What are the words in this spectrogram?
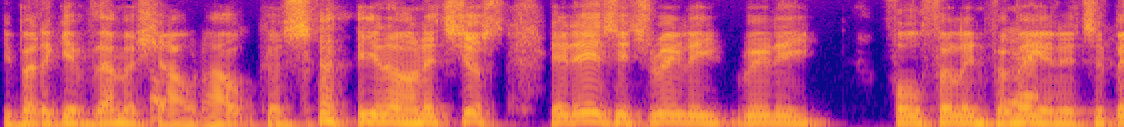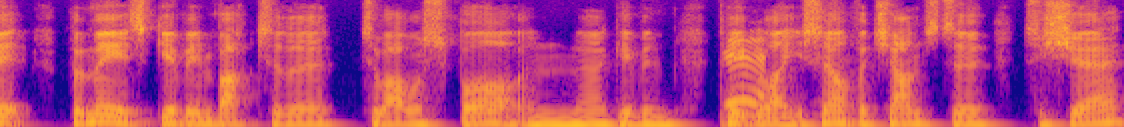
you better give them a oh. shout out because you know." And it's just it is it's really really fulfilling for me and it's a bit for me it's giving back to the to our sport and uh, giving people like yourself a chance to to share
